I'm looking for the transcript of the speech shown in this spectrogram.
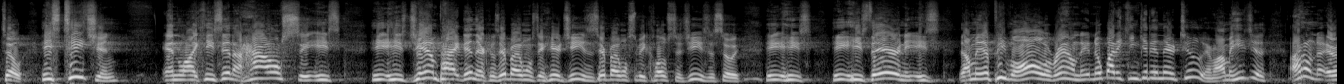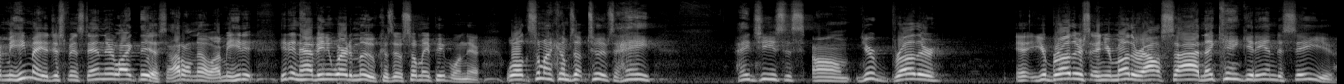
So he's teaching, and like he's in a house. He's, he, he's jam packed in there because everybody wants to hear Jesus. Everybody wants to be close to Jesus. So he, he's, he, he's there and he's, I mean, there are people all around. Nobody can get in there to him. I mean, he just, I don't know. I mean, he may have just been standing there like this. I don't know. I mean, he, did, he didn't have anywhere to move because there was so many people in there. Well, somebody comes up to him and says, Hey, hey, Jesus, um, your brother, eh, your brothers and your mother outside and they can't get in to see you.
